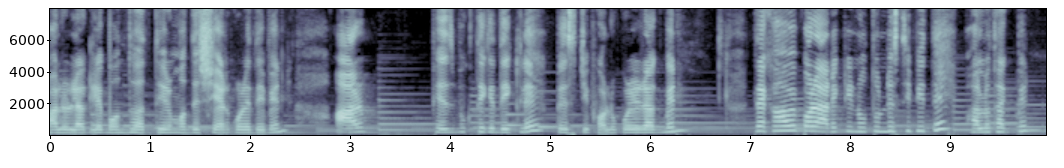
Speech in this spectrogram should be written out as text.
ভালো লাগলে বন্ধু আত্মীয়ের মধ্যে শেয়ার করে দেবেন আর ফেসবুক থেকে দেখলে পেজটি ফলো করে রাখবেন। দেখা হবে পরে আরেকটি নতুন রেসিপিতে ভালো থাকবেন,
